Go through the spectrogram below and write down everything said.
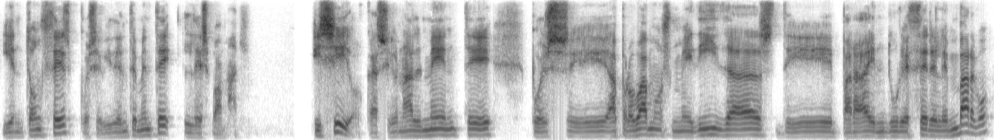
y entonces, pues evidentemente les va mal. Y sí, ocasionalmente, pues eh, aprobamos medidas de, para endurecer el embargo,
